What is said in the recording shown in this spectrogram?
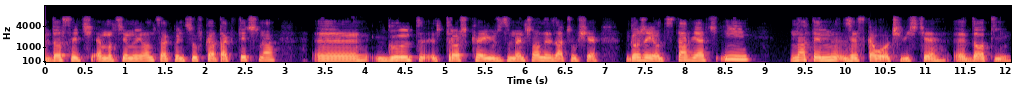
dosyć emocjonująca końcówka taktyczna, Gould troszkę już zmęczony zaczął się gorzej odstawiać i na tym zyskał oczywiście e, Doty.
